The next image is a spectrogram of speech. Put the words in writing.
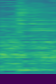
Bye.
